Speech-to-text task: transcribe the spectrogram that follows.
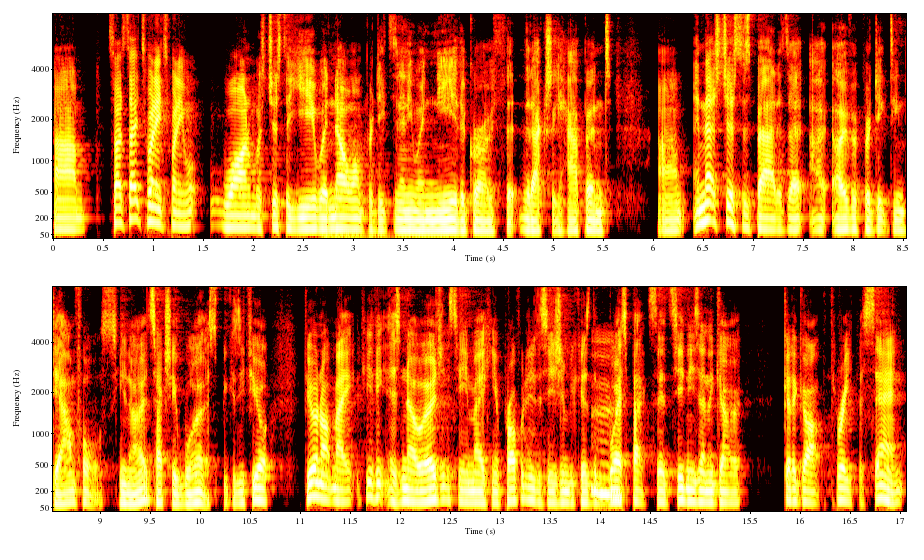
Um, so I'd say 2021 was just a year where no one predicted anywhere near the growth that, that actually happened. Um, and that's just as bad as uh, over predicting downfalls. You know, it's actually worse because if you're if you're not make if you think there's no urgency in making a property decision because the mm. Westpac said Sydney's going to go going to go up three percent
